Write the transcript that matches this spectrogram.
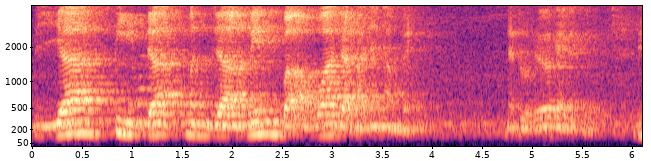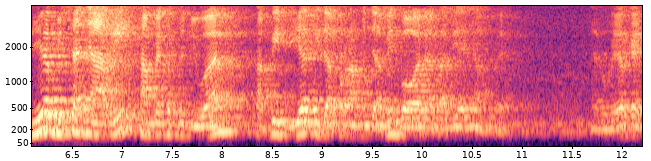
dia tidak menjamin bahwa datanya nyampe. Network layer kayak gitu. Dia bisa nyari sampai ke tujuan, tapi dia tidak pernah menjamin bahwa data dia nyampe. Network layer kayak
